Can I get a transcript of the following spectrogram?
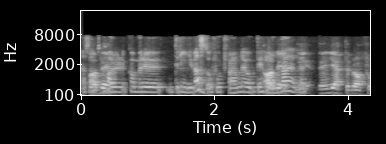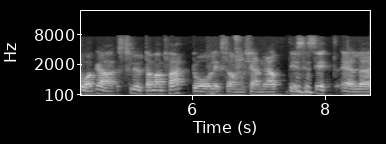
Alltså, ja, det... kommer du drivas då fortfarande och behålla? Ja, det, eller? det, är en jättebra fråga. Slutar man tvärt då och liksom känner att this is mhm. it eller,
